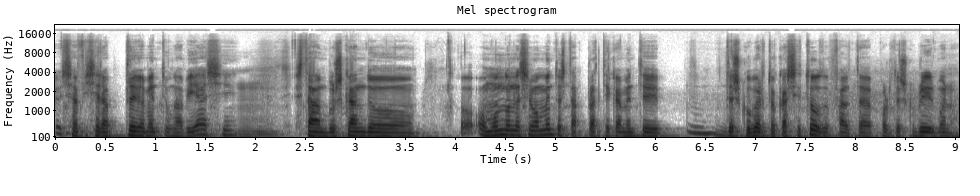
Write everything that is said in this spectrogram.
xa fixera previamente unha viaxe, mm. estaban buscando o mundo nese momento está prácticamente descoberto case todo, falta por descubrir, bueno,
